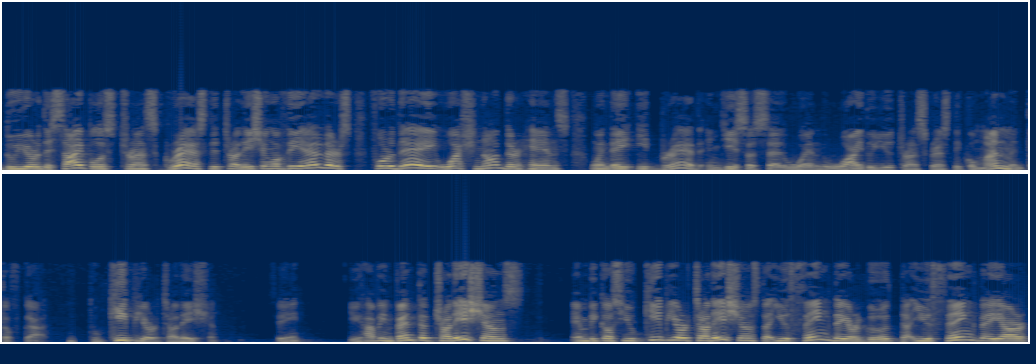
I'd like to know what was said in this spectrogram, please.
do your disciples transgress the tradition of the elders? For they wash not their hands when they eat bread. And Jesus said, When why do you transgress the commandment of God? To keep your tradition. See? You have invented traditions and because you keep your traditions that you think they are good, that you think they are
